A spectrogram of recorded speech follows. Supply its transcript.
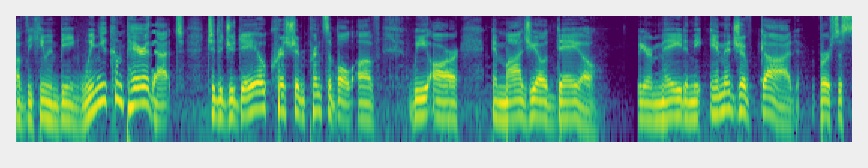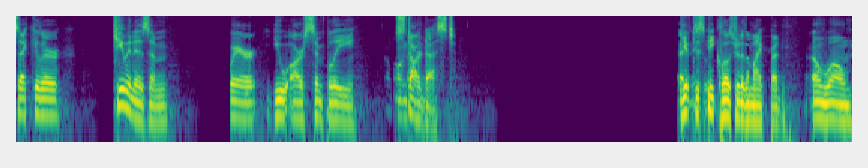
of the human being when you compare that to the Judeo-Christian principle of we are imagio Deo, we are made in the image of God, versus secular humanism, where you are simply stardust? You have to speak closer to the mic, bud. Oh, well,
